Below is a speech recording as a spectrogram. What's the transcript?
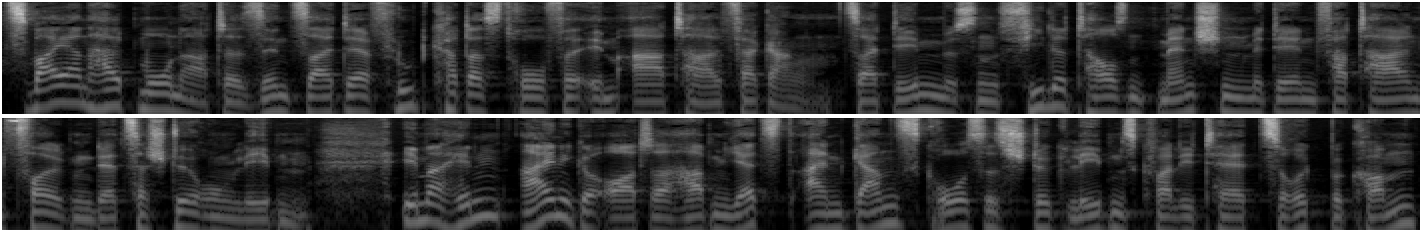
Zweieinhalb Monate sind seit der Flutkatastrophe im Ahrtal vergangen. Seitdem müssen viele tausend Menschen mit den fatalen Folgen der Zerstörung leben. Immerhin, einige Orte haben jetzt ein ganz großes Stück Lebensqualität zurückbekommen.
